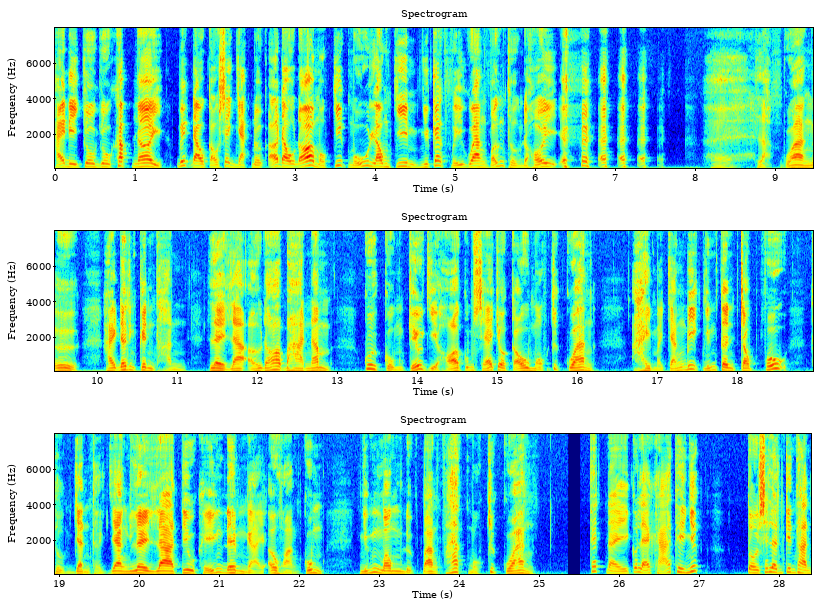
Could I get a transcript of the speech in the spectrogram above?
Hãy đi chu du khắp nơi, biết đâu cậu sẽ nhặt được ở đâu đó một chiếc mũ lông chim như các vị quan vẫn thường đội Làm quan ư, hãy đến Kinh Thành, lề la ở đó ba năm. Cuối cùng kiểu gì họ cũng sẽ cho cậu một chức quan. Ai mà chẳng biết những tên trọc phú thường dành thời gian lê la tiêu khiển đêm ngày ở Hoàng Cung, những mong được ban phát một chức quan. Cách này có lẽ khả thi nhất. Tôi sẽ lên Kinh Thành.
